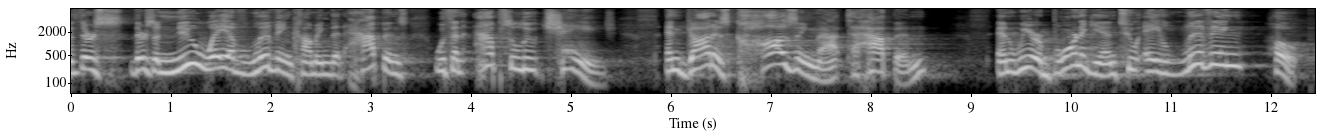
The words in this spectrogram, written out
That there's, there's a new way of living coming that happens with an absolute change. And God is causing that to happen. And we are born again to a living hope.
